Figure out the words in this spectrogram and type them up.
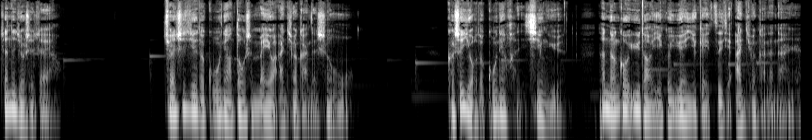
真的就是这样。全世界的姑娘都是没有安全感的生物。可是有的姑娘很幸运，她能够遇到一个愿意给自己安全感的男人，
